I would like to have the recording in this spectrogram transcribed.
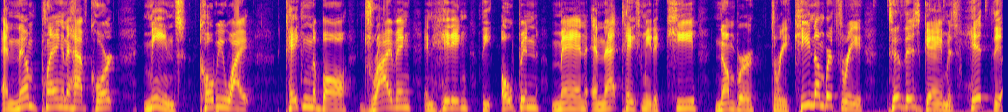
And them playing in the half court means Coby White taking the ball, driving, and hitting the open man. And that takes me to key number three. Key number three to this game is hit the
